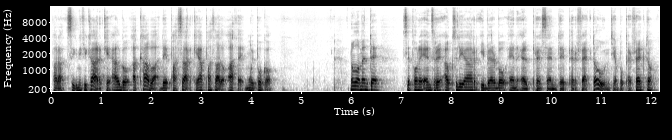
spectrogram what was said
para significar que algo acaba de pasar, que ha pasado hace muy poco. Normalmente se pone entre auxiliar y verbo en el presente perfecto, un tiempo perfecto.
